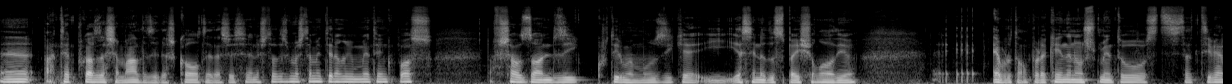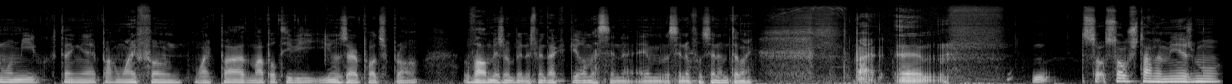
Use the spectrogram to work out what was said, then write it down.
Ah, pá, até por causa das chamadas e das calls e dessas cenas todas, mas também ter ali um momento em que posso pá, fechar os olhos e curtir uma música e, e a cena do spatial audio é, é brutal. Para quem ainda não experimentou, se, se tiver um amigo que tenha pá, um iPhone, um iPad, uma Apple TV e uns AirPods Pro, vale mesmo a pena experimentar que aquilo é uma cena, é uma cena funciona muito bem. Pá, hum, só, só gostava mesmo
